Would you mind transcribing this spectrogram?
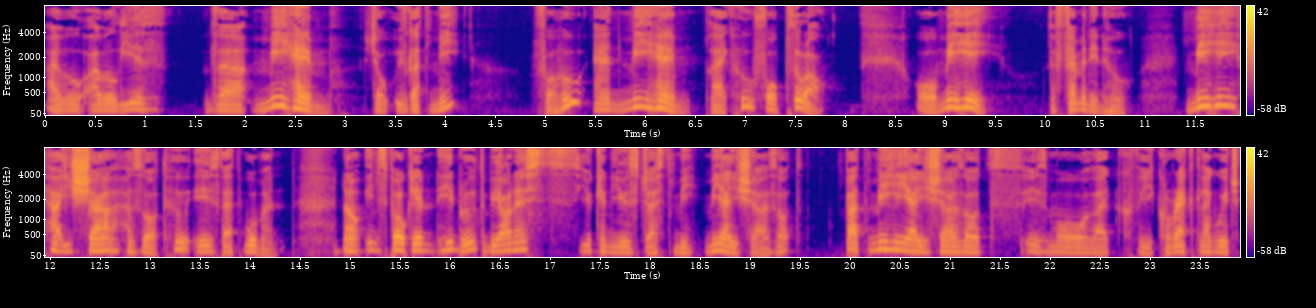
I will I will use the mihem. So we've got me for who and mihem, like who for plural, or mihi, the feminine who. Mihi Haisha Hazot. Who is that woman? Now, in spoken Hebrew, to be honest, you can use just mi, mi Haisha Hazot. But Mihi Haisha Hazot is more like the correct language.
